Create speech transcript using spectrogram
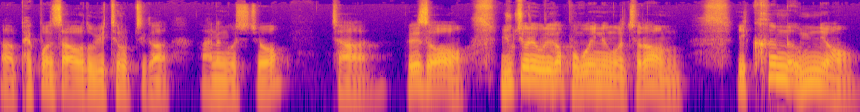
아, 백번 싸워도 위태롭지가 않은 것이죠. 자, 그래서 6절에 우리가 보고 있는 것처럼 이 큰 음료,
